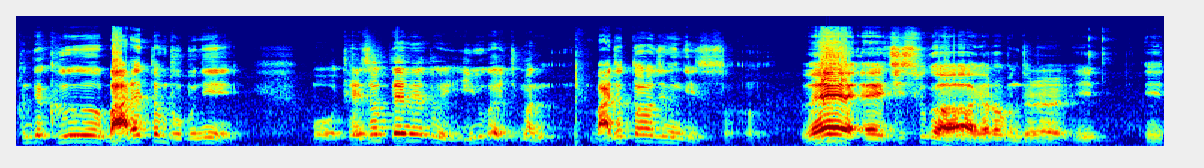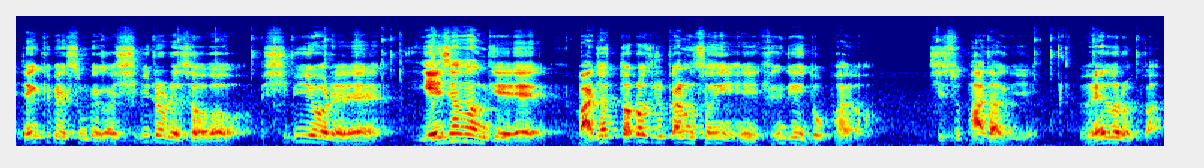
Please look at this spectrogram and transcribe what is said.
근데 그 말했던 부분이 뭐 대선 때문에도 이유가 있지만 맞아 떨어지는 게 있었어. 어. 왜 에, 지수가 여러분들 이, 이 땡큐 백승배가 11월에서 12월에 예상한 게 맞아 떨어질 가능성이 굉장히 높아요. 지수 바닥이 왜 그럴까?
